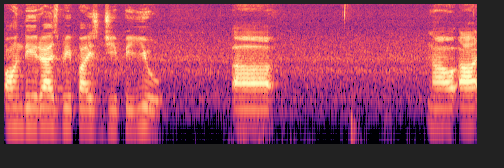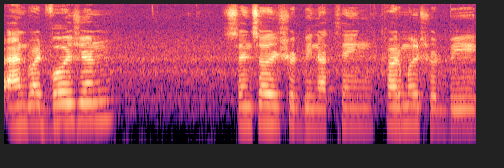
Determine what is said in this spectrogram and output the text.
on the Raspberry Pi's GPU. Uh, now our Android version sensor should be nothing thermal should be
